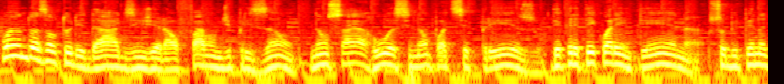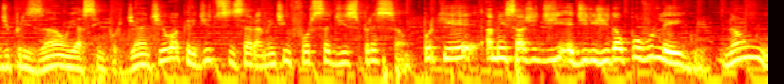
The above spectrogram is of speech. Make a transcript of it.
quando as autoridades em geral falam de prisão, não sai à rua se não pode ser preso, decretei quarentena sob pena de prisão e assim por diante, eu acredito sinceramente em força de expressão, porque a mensagem é dirigida ao povo leigo, não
